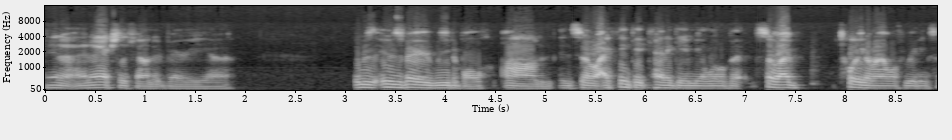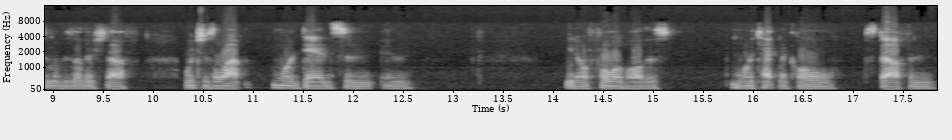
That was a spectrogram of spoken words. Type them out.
And, uh, and I actually found it very, uh, it was it was very readable. Um, and so I think it kind of gave me a little bit. So I've toyed around with reading some of his other stuff, which is a lot more dense and and you know full of all this more technical stuff and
